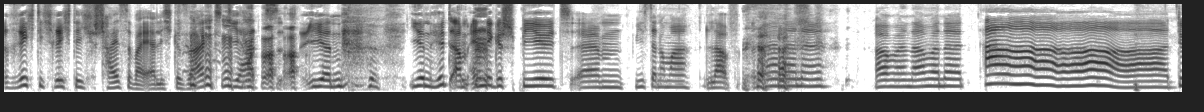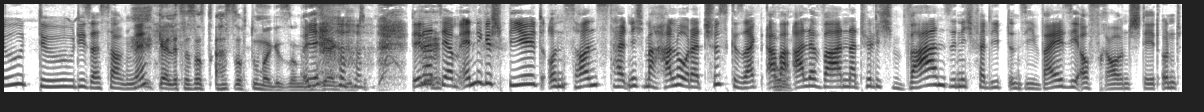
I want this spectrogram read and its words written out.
richtig, richtig scheiße war, ehrlich gesagt. Die hat ihren, ihren Hit am Ende gespielt. Ähm, wie ist der nochmal? Love. Na, na, na. Ah, du, du, dieser Song, ne? Geil, jetzt hast, hast doch du mal gesungen. Sehr Ja. gut. Den hat sie am Ende gespielt und sonst halt nicht mal Hallo oder Tschüss gesagt, aber Oh. alle waren natürlich wahnsinnig verliebt in sie, weil sie auf Frauen steht. Und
